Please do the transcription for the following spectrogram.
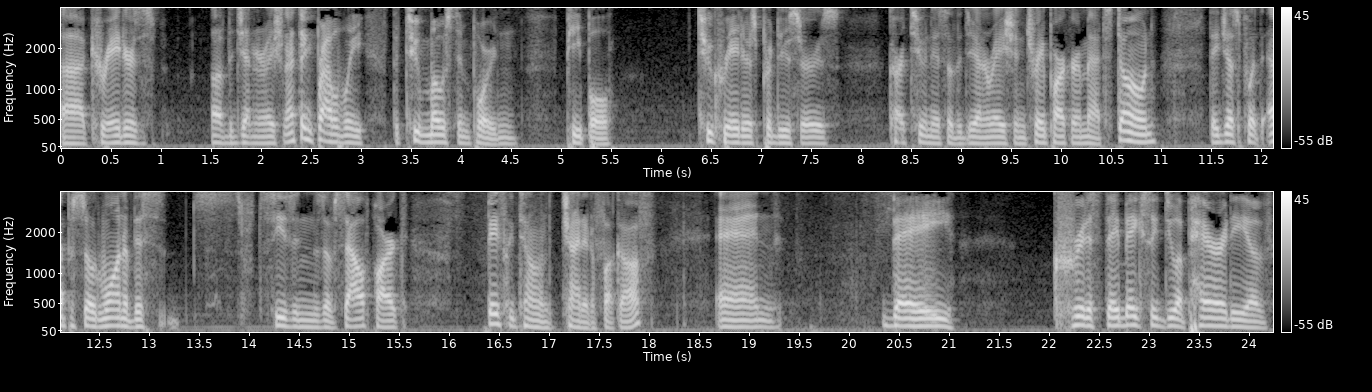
uh, creators of the generation, I think probably the two most important people, two creators, producers, cartoonists of the generation, Trey Parker and Matt Stone. They just put episode one of this seasons of South Park, basically telling China to fuck off, and they critic they basically do a parody of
